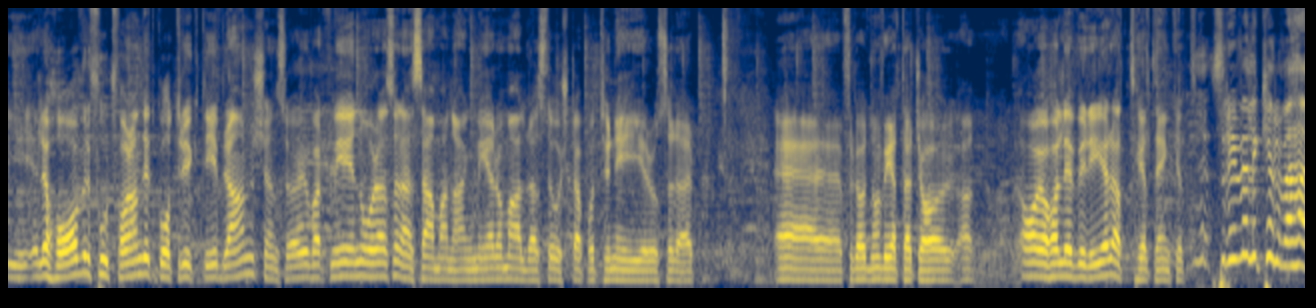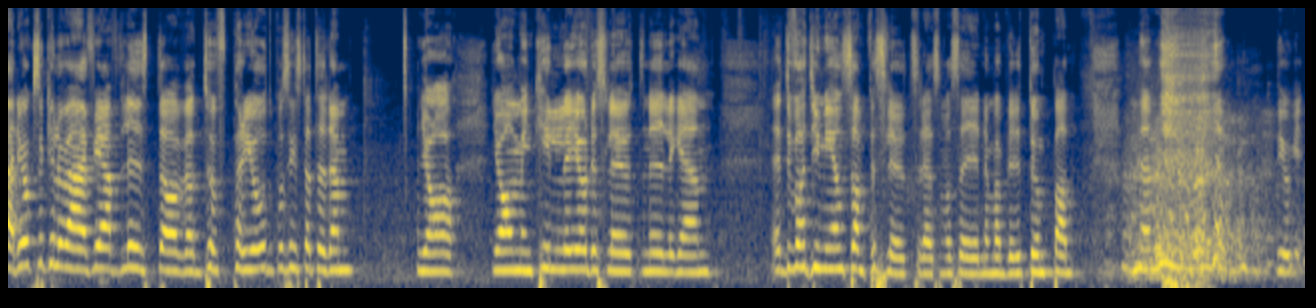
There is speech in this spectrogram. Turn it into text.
i, eller har väl fortfarande ett gott rykte i branschen så jag har ju varit med i några sådana här sammanhang med de allra största på turnéer och sådär. Eh, för då de vet att jag har, ja, jag har levererat helt enkelt. Så det är väldigt kul att vara här. Det är också kul att vara här för jag har haft lite av en tuff period på sista tiden. Jag, jag och min kille gjorde slut nyligen. Eh, det var ett gemensamt beslut sådär som man säger när man blivit dumpad. Men det är okej.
